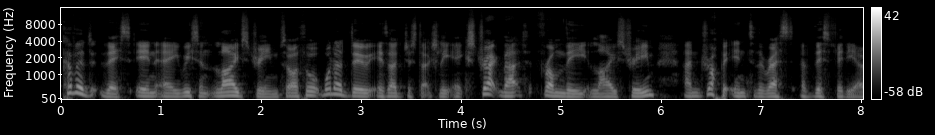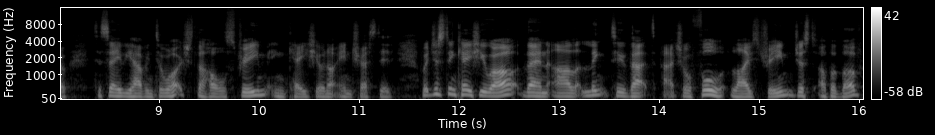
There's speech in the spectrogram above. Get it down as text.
covered this in a recent live stream, so I thought what I'd do is I'd just actually extract that from the live stream and drop it into the rest of this video to save you having to watch the whole stream in case you're not interested. But just in case you are, then I'll link to that actual full live stream just up above,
